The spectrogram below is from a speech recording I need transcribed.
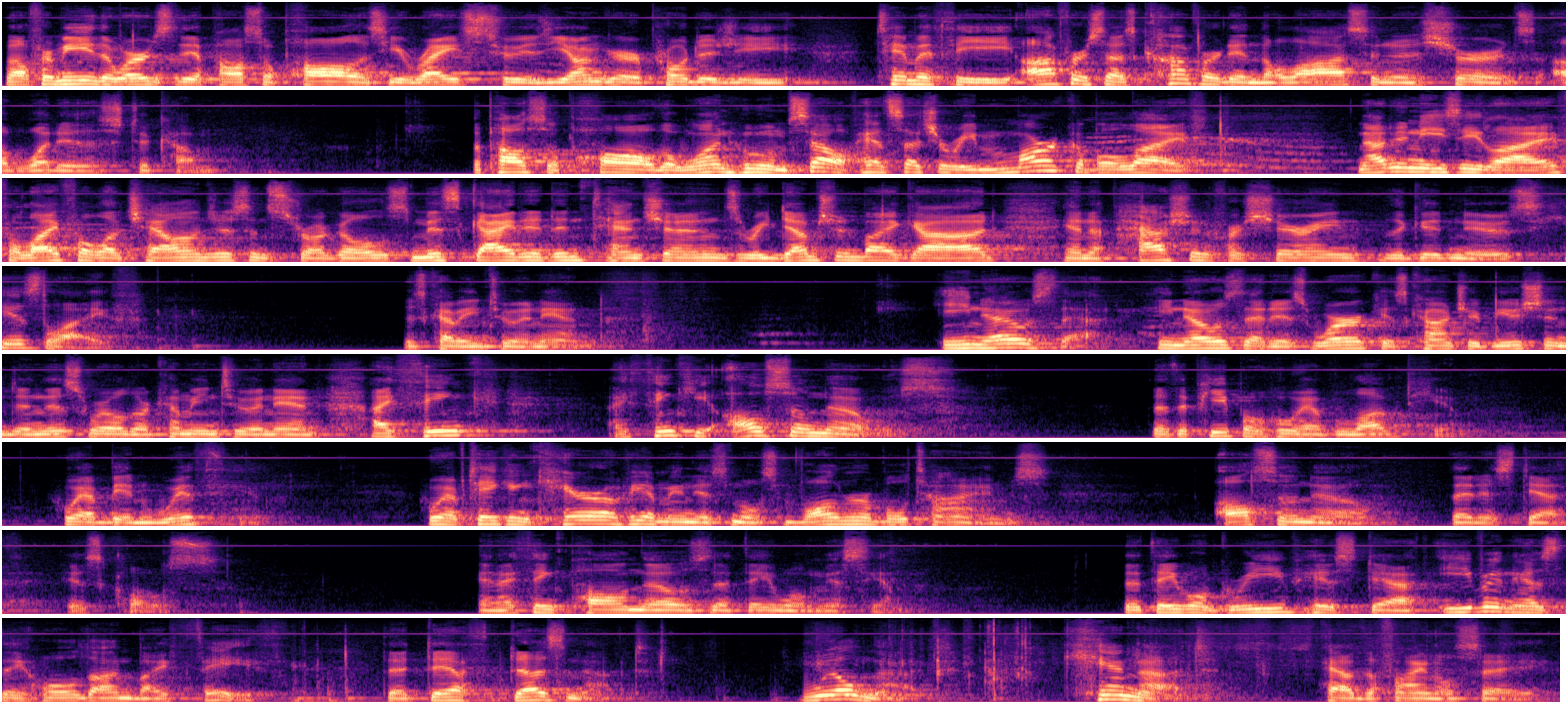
Well, for me, the words of the Apostle Paul as he writes to his younger protege, Timothy, offers us comfort in the loss and assurance of what is to come. The Apostle Paul, the one who himself had such a remarkable life, not an easy life, a life full of challenges and struggles, misguided intentions, redemption by God, and a passion for sharing the good news, his life is coming to an end. He knows that. He knows that his work, his contributions in this world are coming to an end. I think, I think he also knows that the people who have loved him, who have been with him, who have taken care of him in his most vulnerable times, also know that his death is close. And I think Paul knows that they will miss him, that they will grieve his death, even as they hold on by faith that death does not, will not, cannot have the final say.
